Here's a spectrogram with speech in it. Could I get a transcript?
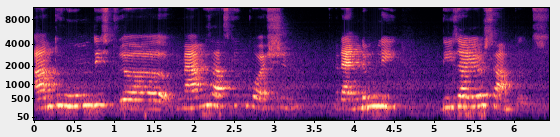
and to whom this uh, ma'am is asking question randomly these are your samples.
